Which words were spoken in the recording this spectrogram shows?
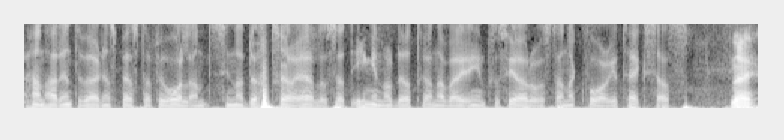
han hade inte världens bästa förhållande till sina döttrar heller så att ingen av döttrarna var intresserad av att stanna kvar i Texas. Nej.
